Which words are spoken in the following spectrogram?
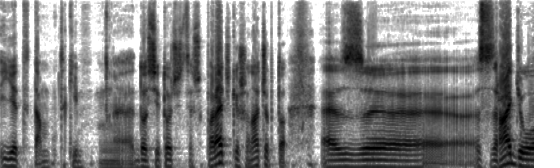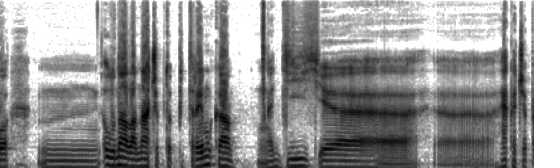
є там такі е, досі точаться суперечки, що начебто е, з, з радіо лунала начебто підтримка дій е, ГКЧП.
